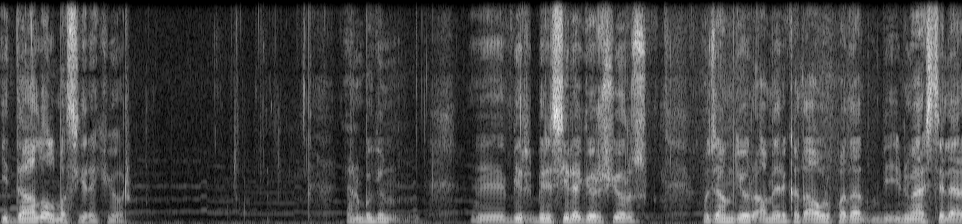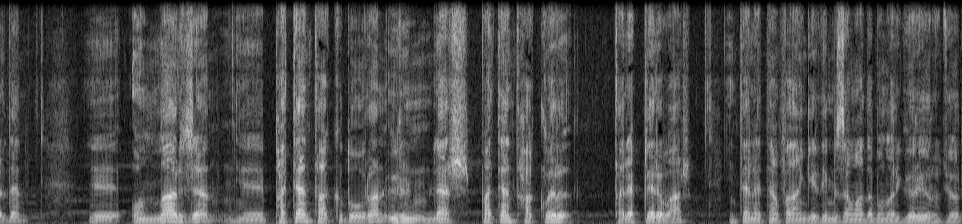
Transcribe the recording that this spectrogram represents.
iddialı olması gerekiyor. Yani bugün e, bir birisiyle görüşüyoruz. Hocam diyor Amerika'da, Avrupa'da bir üniversitelerde e, onlarca e, patent hakkı doğuran ürünler, patent hakları talepleri var. İnternetten falan girdiğimiz zaman da bunları görüyoruz diyor.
